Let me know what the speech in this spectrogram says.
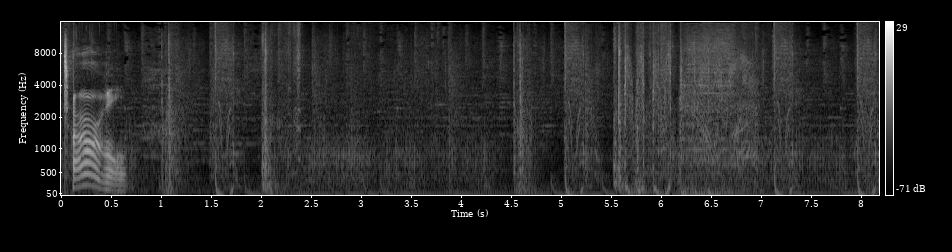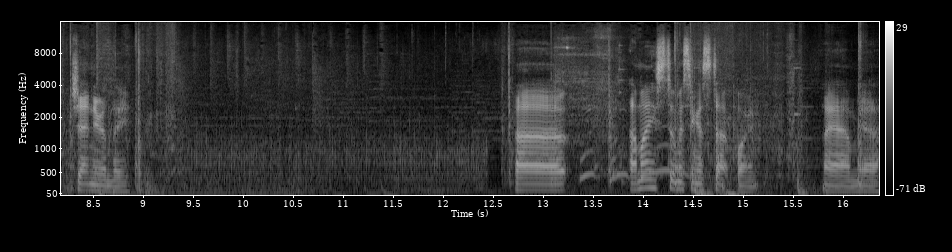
terrible. Genuinely. Uh, am I still missing a stat point? I am, yeah.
